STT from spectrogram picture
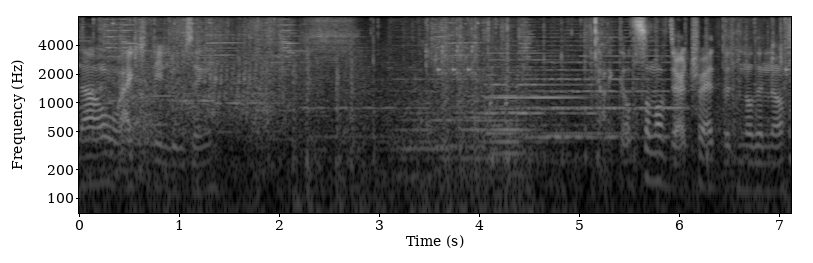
Now actually losing. I got some of their threat, but not enough.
